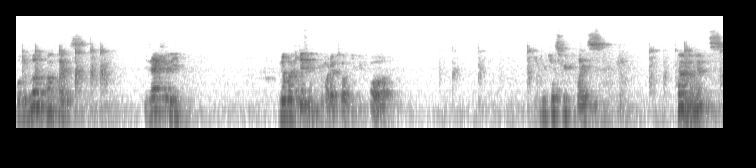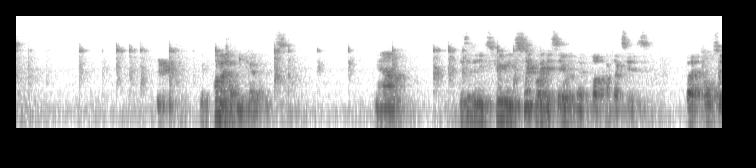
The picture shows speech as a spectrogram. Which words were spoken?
Well, the blob complex is actually not much different from what I've told you before. We just replace colimits with homotopy colimits. Now, this is an extremely slick way to say what the blob complex is, but also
